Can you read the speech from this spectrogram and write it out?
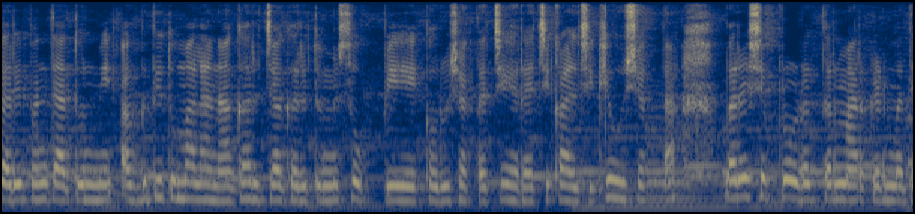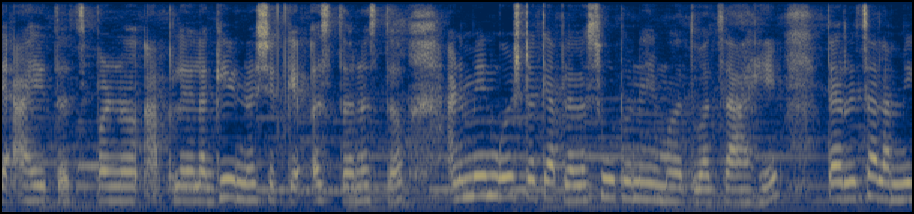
तरी पण त्यातून मी अगदी तुम्हाला ना घरच्या घरी तुम्ही सोपी हे करू शकता चेहऱ्याची काळजी घेऊ शकता. बरेचसे प्रोडक्ट तर मार्केटमध्ये आहेतच पण आपल्याला घेणं शक्य असतं नसतं. आणि मेन गोष्ट ते आपल्याला सूट होणं हे महत्त्वाचं आहे. तर चला मी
